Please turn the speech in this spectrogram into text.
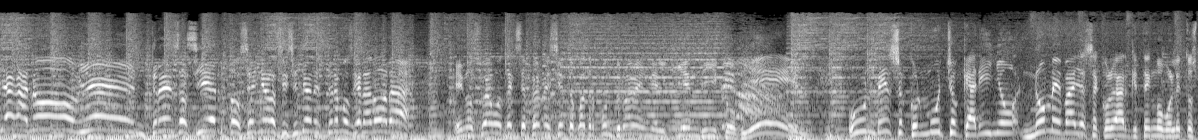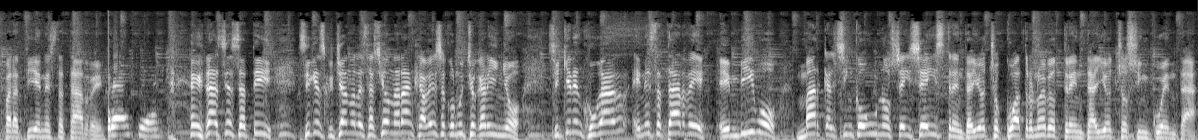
¡Ya ganó! ¡Bien! Tres aciertos, señoras y señores. Tenemos ganadora en los juegos de XFM 104.9 en el ¿Quién dijo? ¡Bien! Un beso con mucho cariño. No me vayas a colgar que tengo boletos para ti en esta tarde. Gracias. Gracias a ti. Sigue escuchando la estación naranja. Beso con mucho cariño. Si quieren jugar en esta tarde en vivo, marca el 5166 3849 o 3850.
